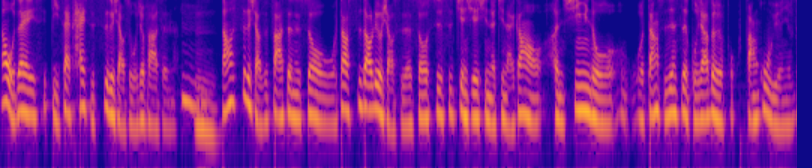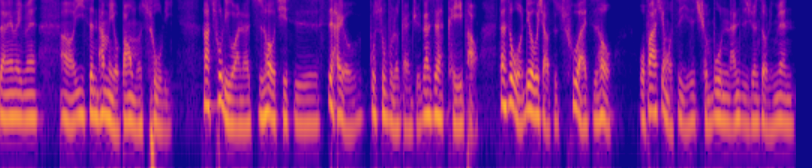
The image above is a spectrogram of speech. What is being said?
那我在比赛开始四个小时我就发生了。嗯嗯然后四个小时发生的时候，我到四到六小时的时候是是间歇性的进来，刚好很幸运的我我当时认识的国家队防护员有在那边，呃，医生他们有帮我们处理。那处理完了之后，其实是还有不舒服的感觉，但是可以跑。但是我六个小时出来之后，我发现我自己是全部男子选手里面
